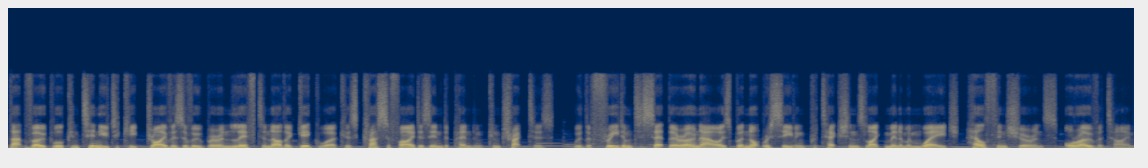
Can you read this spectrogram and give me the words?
That vote will continue to keep drivers of Uber and Lyft and other gig workers classified as independent contractors, with the freedom to set their own hours but not receiving protections like minimum wage, health insurance, or overtime.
